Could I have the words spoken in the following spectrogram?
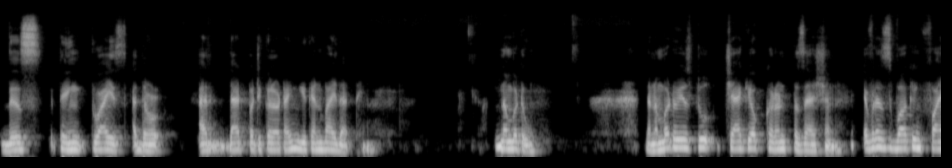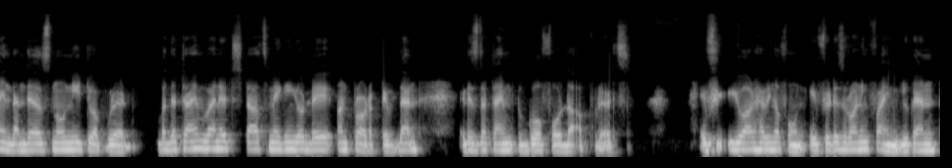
this thing twice at the at that particular time you can buy that thing number 2 the number two is to check your current possession. If it is working fine, then there's no need to upgrade. But the time when it starts making your day unproductive, then it is the time to go for the upgrades. If you are having a phone, if it is running fine, you can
